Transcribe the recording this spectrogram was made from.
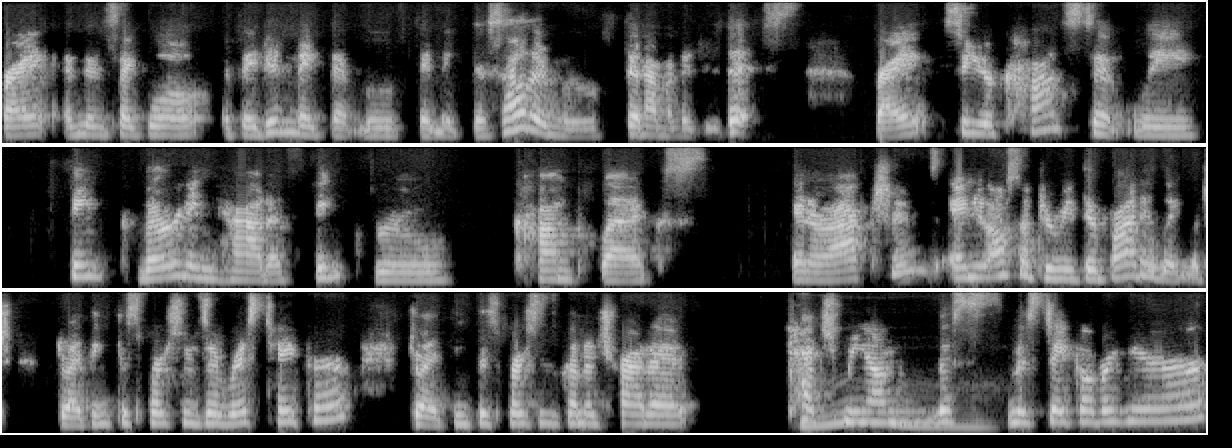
Right? And then it's like, well, if they didn't make that move, they make this other move, then I'm going to do this, right? So you're constantly think learning how to think through complex interactions and you also have to read their body language. Do I think this person's a risk taker? Do I think this person's going to try to catch me on this mistake over here?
